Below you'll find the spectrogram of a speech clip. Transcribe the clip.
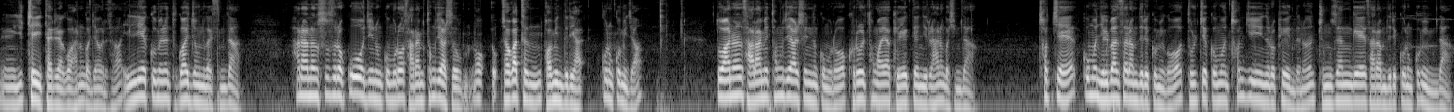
유체 이탈이라고 하는 거죠. 그래서 인리의 꿈에는 두 가지 종류가 있습니다. 하나는 스스로 꾸어지는 꿈으로 사람이 통제할 수 어, 저 같은 범인들이 꾸는 꿈이죠. 또 하나는 사람이 통제할 수 있는 꿈으로 그를 통하여 계획된 일을 하는 것입니다. 첫째, 꿈은 일반 사람들의 꿈이고 둘째 꿈은 천지인으로 표현되는 중생계 사람들이 꾸는 꿈입니다.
